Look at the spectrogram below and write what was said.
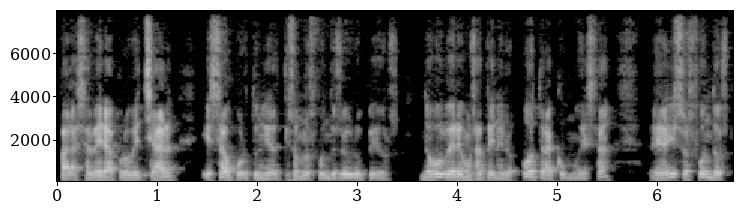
para saber aprovechar esa oportunidad que son los fondos europeos. No volveremos a tener otra como esa. Eh, esos fondos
